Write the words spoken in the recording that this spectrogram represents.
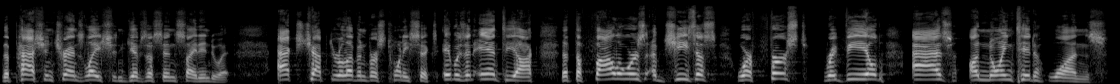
The Passion Translation gives us insight into it. Acts chapter 11, verse 26. It was in Antioch that the followers of Jesus were first revealed as anointed ones.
